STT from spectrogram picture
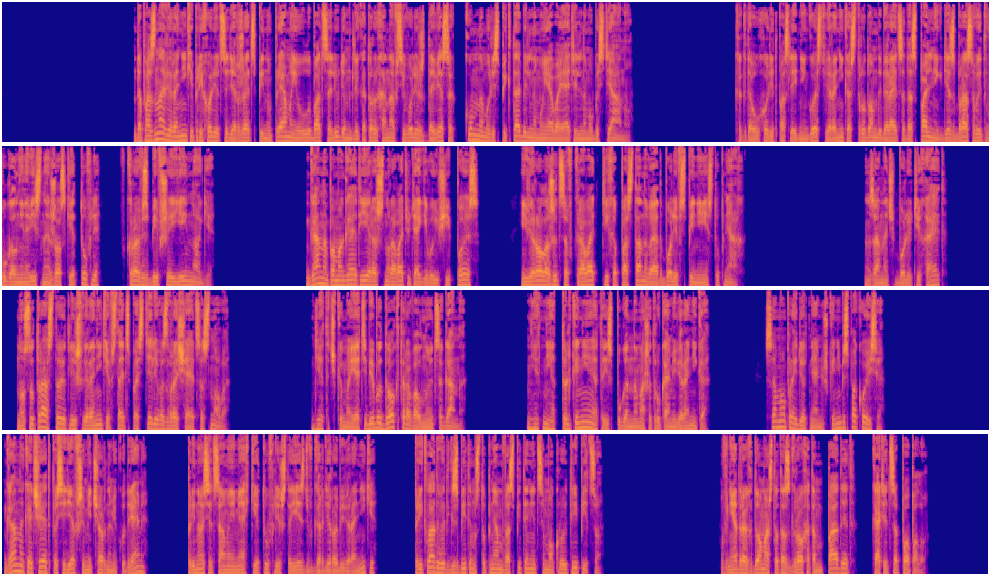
Допоздна Веронике приходится держать спину прямо и улыбаться людям, для которых она всего лишь довесок к умному, респектабельному и обаятельному Бастиану. Когда уходит последний гость, Вероника с трудом добирается до спальни, где сбрасывает в угол ненавистные жесткие туфли, в кровь сбившие ей ноги. Ганна помогает ей расшнуровать утягивающий пояс, и Веро ложится в кровать, тихо постановая от боли в спине и ступнях. За ночь боль утихает, но с утра стоит лишь Веронике встать с постели, возвращается снова. «Деточка моя, тебе бы доктора», — волнуется Ганна. «Нет-нет, только не это», — испуганно машет руками Вероника. Само пройдет, нянюшка, не беспокойся. Ганна качает посидевшими черными кудрями, приносит самые мягкие туфли, что есть в гардеробе Вероники, прикладывает к сбитым ступням воспитанницы мокрую тряпицу. В недрах дома что-то с грохотом падает, катится по полу.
